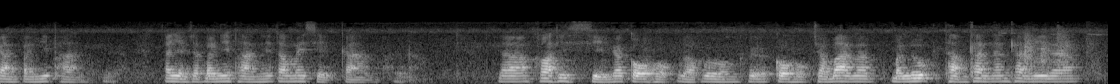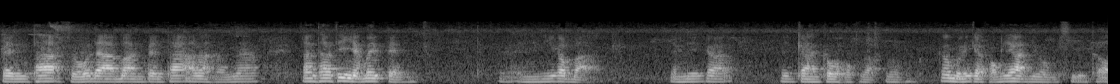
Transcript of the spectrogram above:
การไปนิพพานถ้าอยากจะไปนิพพานนี้ต้องไม่เสพกาม แล้วข้อที่สี่ก็โกหกหลอกลวง คือโกหกชาวบ้านว่าบรรลุทำขั้นนั้นขั้นนี้แล้ว เป็นพระโสดาบันเป็นพระอรหันต์แล้วทั้งทั้งที่ยังไม่เป็น อย่างนี้ก็บาปอย่างนี้ก็เป็นการโกหกหลอกลวงก็เหมือนกับของญาติโยมสี่ข้อ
